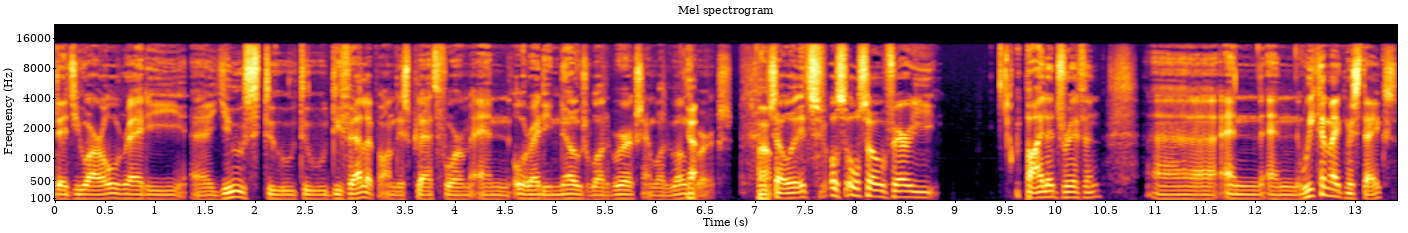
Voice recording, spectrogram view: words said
that you are already uh, used to to develop on this platform and already knows what works and what won't Yeah. works. So it's also very pilot driven uh, and and we can make mistakes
